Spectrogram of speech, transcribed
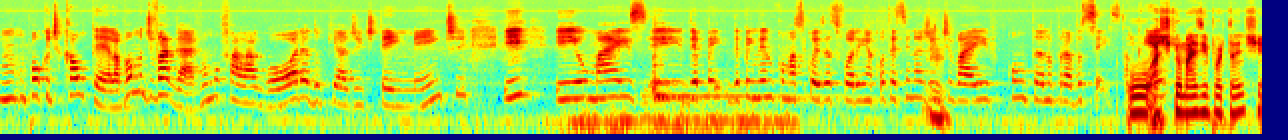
um, um pouco de cautela. Vamos devagar, vamos falar agora do que a gente tem em mente e, e o mais. E depe- dependendo como as coisas forem acontecendo, a gente vai contando para vocês. Tá Hum. O, ok? Acho que o mais importante,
